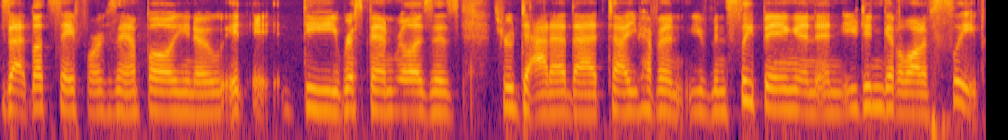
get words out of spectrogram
Is that let's say, for example, you know, it, it, the wristband realizes through data that uh, you haven't you've been sleeping and, and you didn't get a lot of sleep.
